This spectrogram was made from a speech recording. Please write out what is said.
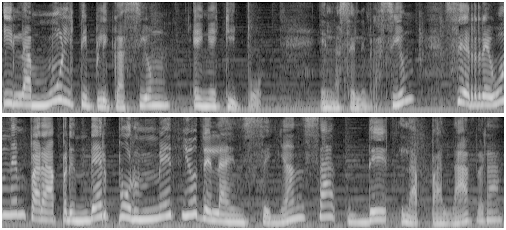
y la multiplicación en equipo. En la celebración se reúnen para aprender por medio de la enseñanza de la palabra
